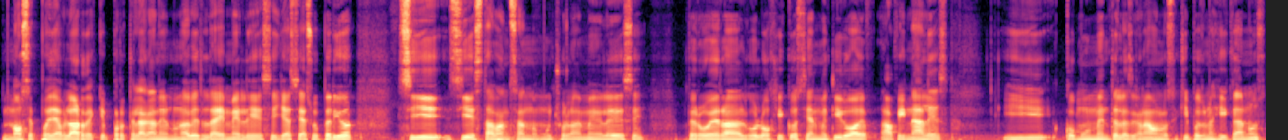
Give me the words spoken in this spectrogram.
no se puede hablar de que porque la ganen una vez la MLS ya sea superior. Sí, sí está avanzando mucho la MLS, pero era algo lógico, se han metido a, a finales y comúnmente les ganaban los equipos mexicanos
